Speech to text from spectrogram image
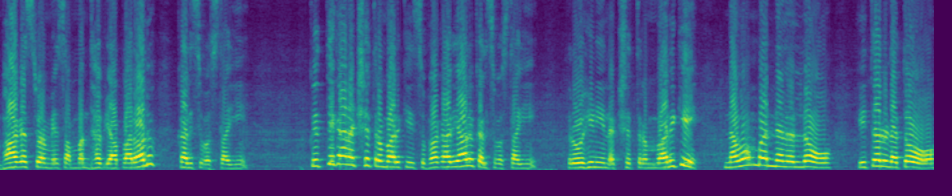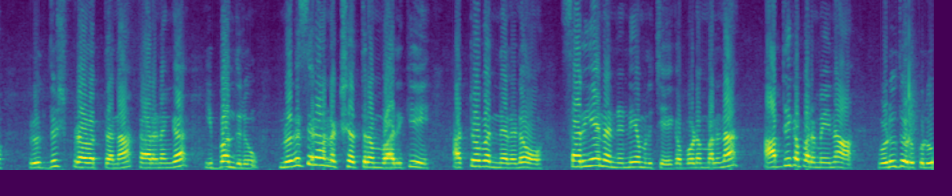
భాగస్వామ్య సంబంధ వ్యాపారాలు కలిసి వస్తాయి. కృత్తికా నక్షత్రం వారికి శుభకార్యాలు కలిసి వస్తాయి. రోహిణి నక్షత్రం వారికి నవంబర్ నెలల్లో ఇతరులతో దుష్ప్రవర్తన కారణంగా ఇబ్బందులు. మృగశిర నక్షత్రం వారికి అక్టోబర్ నెలలో సరియైన నిర్ణయములు చేయకపోవడం వలన ఆర్థికపరమైన ఒడుదొడుకులు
